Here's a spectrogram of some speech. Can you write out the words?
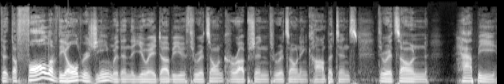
the, the fall of the old regime within the UAW through its own corruption, through its own incompetence, through its own happy,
